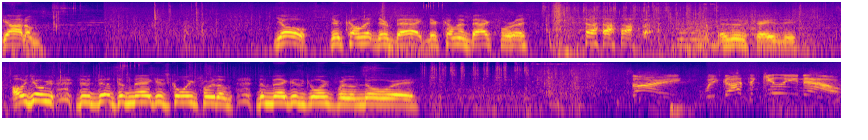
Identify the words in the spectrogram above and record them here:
Got him. Yo, they're coming, they're back. They're coming back for us. this is crazy. Oh, yo, the, the, the Meg is going for them. The Meg is going for them. No way. Sorry, we got to kill you now.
